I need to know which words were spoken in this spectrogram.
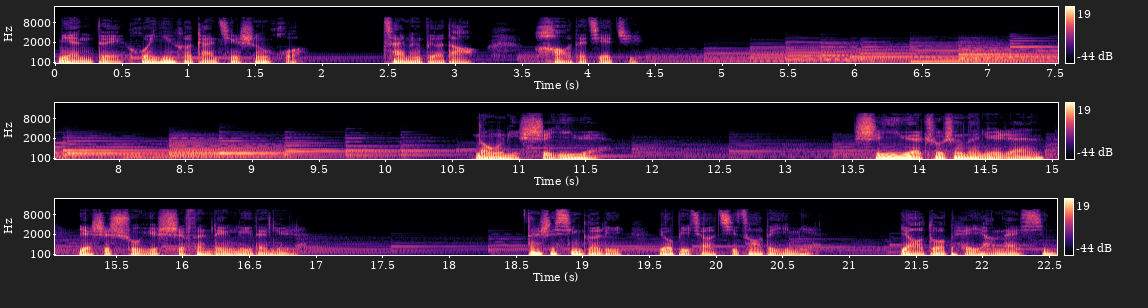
面对婚姻和感情生活，才能得到好的结局。农历十一月，十一月出生的女人也是属于十分伶俐的女人，但是性格里有比较急躁的一面，要多培养耐心。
